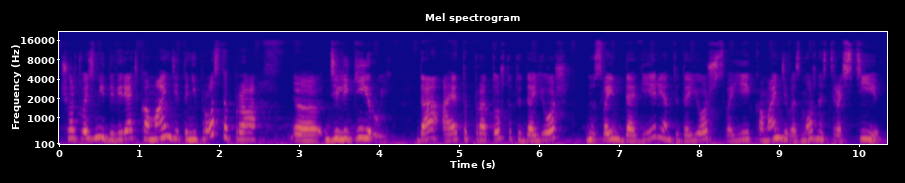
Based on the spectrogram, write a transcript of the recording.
черт возьми, доверять команде это не просто про э, делегируй, да, а это про то, что ты даешь, ну, своим доверием ты даешь своей команде возможность расти,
